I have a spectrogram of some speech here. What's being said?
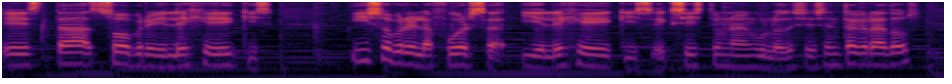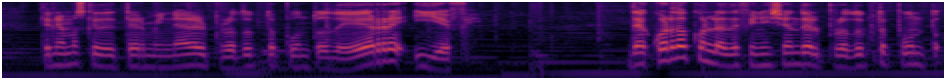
está sobre el eje X y sobre la fuerza y el eje X existe un ángulo de 60 grados, tenemos que determinar el producto punto de R y F. De acuerdo con la definición del producto punto,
